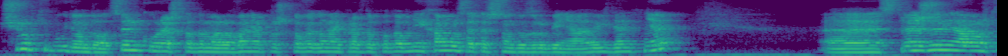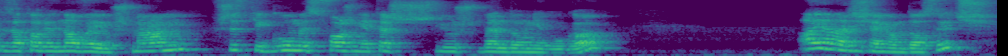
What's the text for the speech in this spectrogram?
Śrubki pójdą do ocynku, reszta do malowania proszkowego najprawdopodobniej. Hamulce też są do zrobienia ewidentnie. E, Sprężyny, amortyzatory nowe już mam. Wszystkie gumy stworznie też już będą niedługo. A ja na dzisiaj mam dosyć.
